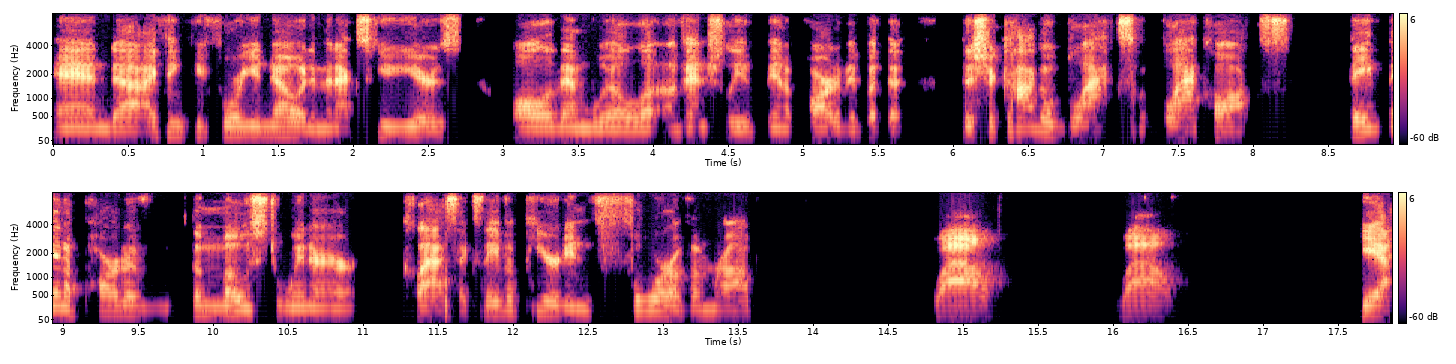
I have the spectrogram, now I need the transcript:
And uh, I think before you know it, in the next few years, all of them will uh, eventually have been a part of it. But the, the Chicago Blacks, Blackhawks, they've been a part of the most winter classics. They've appeared in four of them, Rob. Wow. Wow. Yeah.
